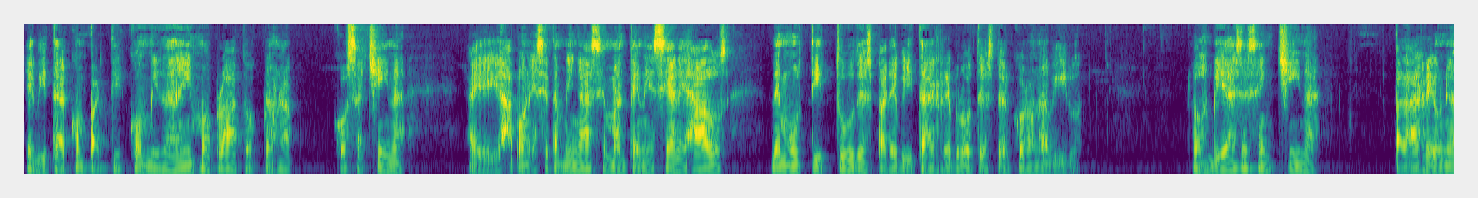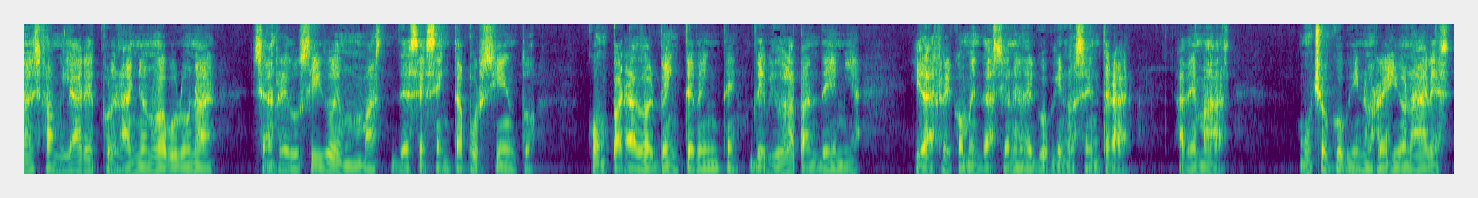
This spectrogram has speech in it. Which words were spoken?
evitar compartir comida en el mismo plato, que es una cosa china, eh, japoneses también hacen, mantenerse alejados de multitudes para evitar rebrotes del coronavirus. Los viajes en China para las reuniones familiares por el año nuevo lunar se han reducido en más de 60% comparado al 2020 debido a la pandemia y las recomendaciones del gobierno central. Además, muchos gobiernos regionales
